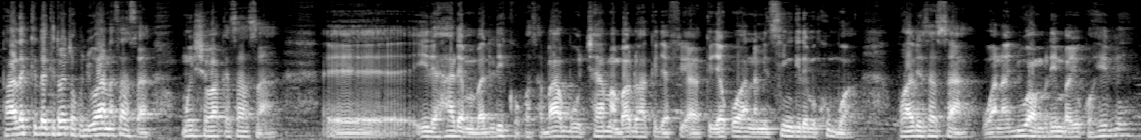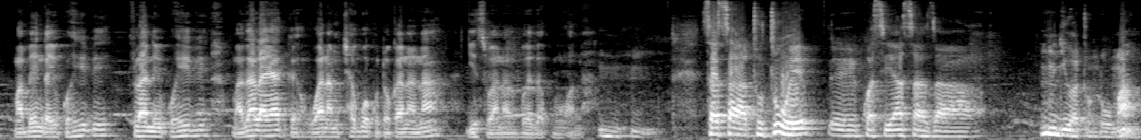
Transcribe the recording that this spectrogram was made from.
pale. Kile kitendo cha kujuana sasa, mwisho wake sasa e, ile hali ya mabadiliko, kwa sababu chama bado hakijakuwa na misingi ile mikubwa, kwa hali sasa wanajua Mlimba yuko hivi, Mabenga yuko hivi, fulani yuko hivi, madhara yake wanamchagua kutokana na jinsi wanavyoweza kumwona. Sasa tutue e, kwa siasa za mji wa Tunduma mm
